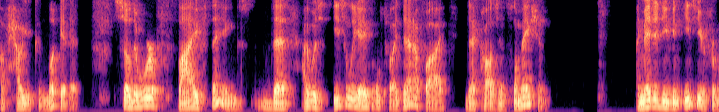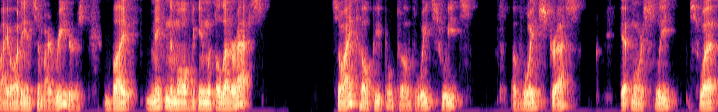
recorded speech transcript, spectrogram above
of how you can look at it. So there were five things that I was easily able to identify that cause inflammation. I made it even easier for my audience and my readers by making them all begin with the letter S. So I tell people to avoid sweets, avoid stress, get more sleep, sweat,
